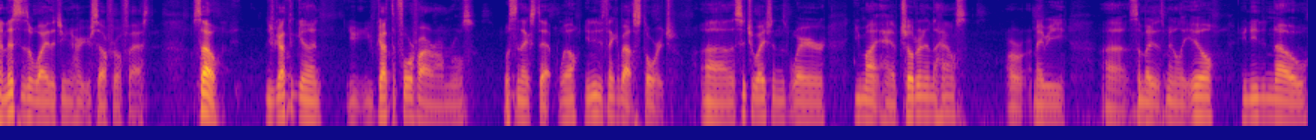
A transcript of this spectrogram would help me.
And this is a way that you can hurt yourself real fast. So, you've got the gun, you, you've got the four firearm rules. What's the next step? Well, you need to think about storage. Uh, the situations where you might have children in the house or maybe uh, somebody that's mentally ill, you need to know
